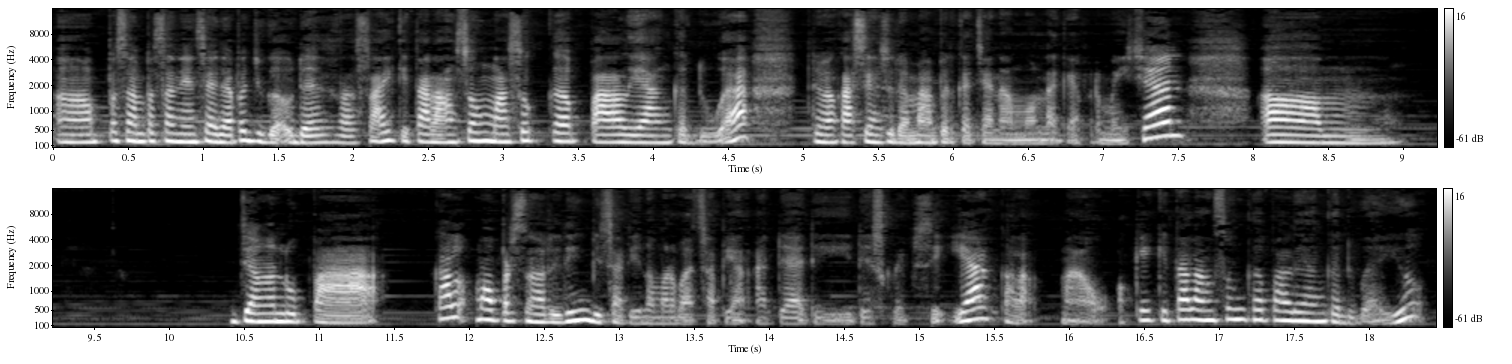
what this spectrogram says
eh, pesan-pesan yang saya dapat juga udah selesai kita langsung masuk ke pal yang kedua terima kasih yang sudah mampir ke channel Moonlight Affirmation um, jangan lupa kalau mau personal reading bisa di nomor WhatsApp yang ada di deskripsi ya kalau mau. Oke, kita langsung ke pal yang kedua yuk.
